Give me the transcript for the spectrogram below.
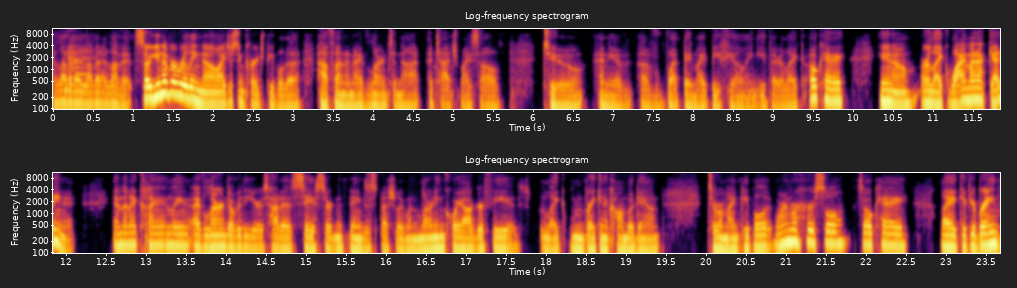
I love it. I love it. I love it. So you never really know. I just encourage people to have fun. And I've learned to not attach myself to any of, of what they might be feeling, either like, okay, you know, or like, why am I not getting it? And then I kindly, I've learned over the years how to say certain things, especially when learning choreography, is like when breaking a combo down, to remind people we're in rehearsal. It's okay. Like if your brain,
